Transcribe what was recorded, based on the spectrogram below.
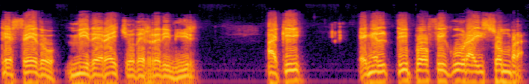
te cedo mi derecho de redimir. Aquí, en el tipo figura y sombra,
